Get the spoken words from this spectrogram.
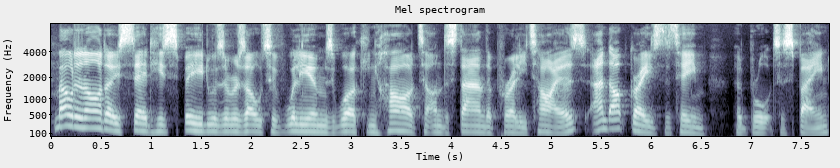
Maldonado said his speed was a result of Williams working hard to understand the Pirelli tyres and upgrades the team had brought to Spain,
